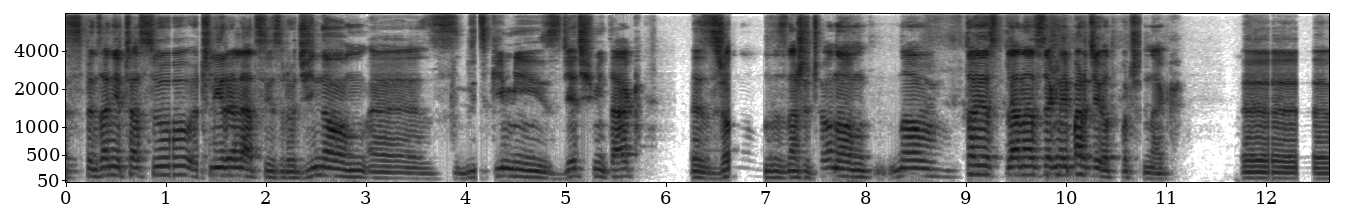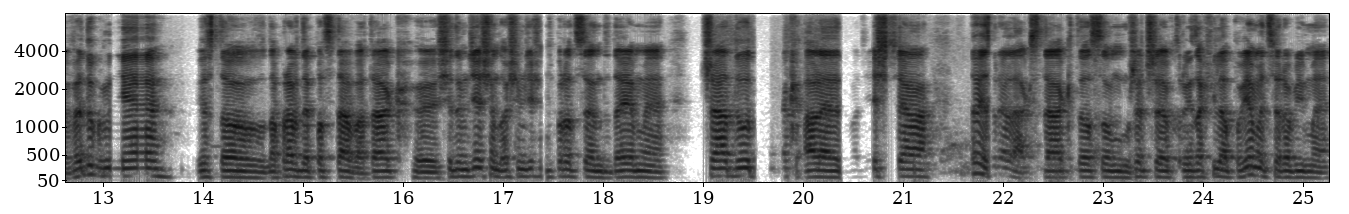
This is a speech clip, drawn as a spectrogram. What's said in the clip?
spędzanie czasu, czyli relacje z rodziną, z bliskimi, z dziećmi, tak, z żoną, z narzeczoną. No, to jest dla nas jak najbardziej odpoczynek. E, Według mnie jest to naprawdę podstawa, tak? 70-80% dajemy czadu, tak, ale 20. To jest relaks, tak? To są rzeczy, o których za chwilę opowiemy, co robimy,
